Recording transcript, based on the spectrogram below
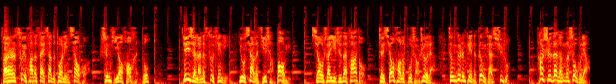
反而翠花的在家的锻炼效果，身体要好很多。接下来的四天里又下了几场暴雨，小帅一直在发抖，这消耗了不少热量，整个人变得更加虚弱。他实在冷得受不了，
